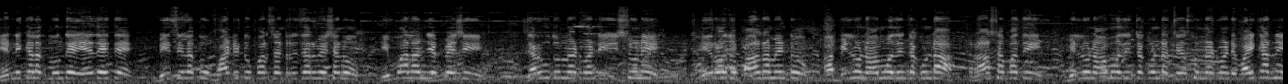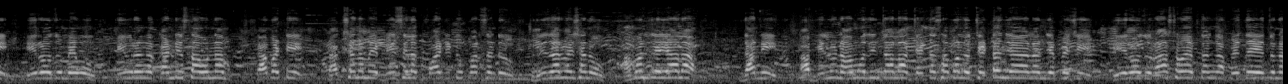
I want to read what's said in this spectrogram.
ఎన్నికలకు ముందే ఏదైతే బీసీలకు ఫార్టీ టూ పర్సెంట్ రిజర్వేషన్ ఇవ్వాలని చెప్పేసి జరుగుతున్నటువంటి ఇష్యూని ఈ రోజు పార్లమెంటు ఆ బిల్లును ఆమోదించకుండా రాష్ట్రపతి బిల్లును ఆమోదించకుండా చేస్తున్నటువంటి వైఖరిని ఈ రోజు మేము తీవ్రంగా ఖండిస్తా ఉన్నాం. కాబట్టి తక్షణమే బీసీలకు ఫార్టీ టూ పర్సెంట్ రిజర్వేషన్ అమలు చేయాలా? దాన్ని ఆ బిల్లును ఆమోదించాలా? చట్టసభలో చట్టం చేయాలని చెప్పేసి ఈరోజు రాష్ట్ర వ్యాప్తంగా పెద్ద ఎత్తున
